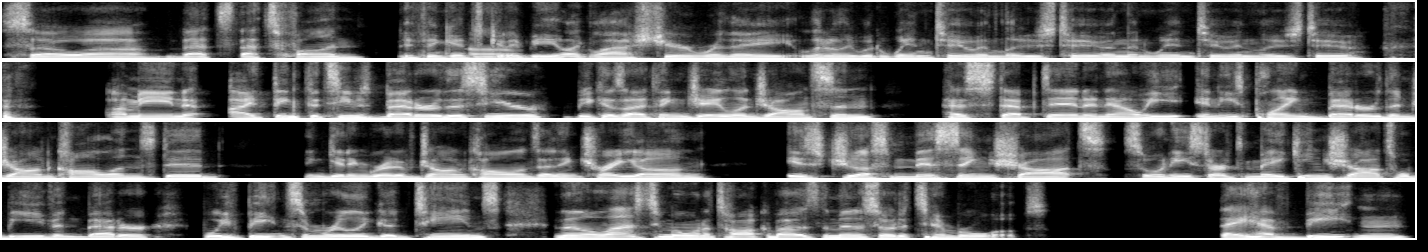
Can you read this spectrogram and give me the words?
So uh, that's that's fun. Do you think it's um, going to be like last year where they literally would win two and lose two and then win two and lose two? I mean, I think the team's better this year because I think Jalen Johnson has stepped in and now he and he's playing better than John Collins did in getting rid of John Collins. I think Trae Young is just missing shots. So when he starts making shots, we'll be even better. But we've beaten some really good teams. And then the last team I want to talk about is the Minnesota Timberwolves. They have beaten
